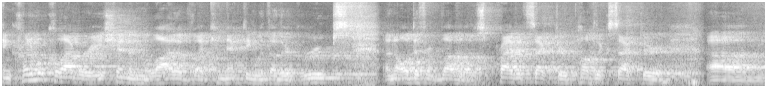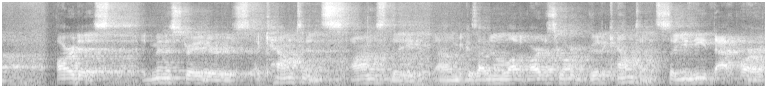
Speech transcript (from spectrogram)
incredible collaboration and a lot of like connecting with other groups on all different levels. Private sector public sector um, artists administrators accountants honestly um, because i know a lot of artists who aren't good accountants so you need that part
